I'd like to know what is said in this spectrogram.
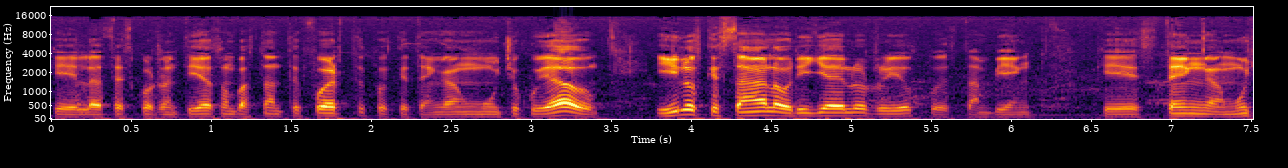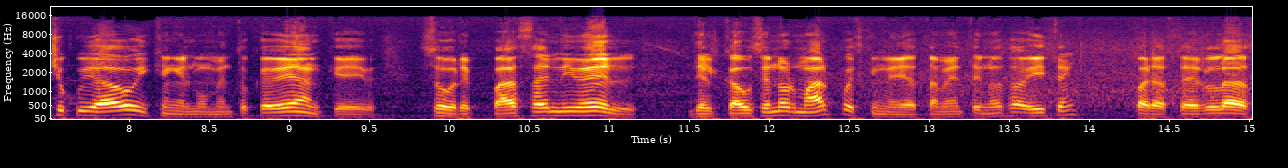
que las escorrentías son bastante fuertes, pues que tengan mucho cuidado. Y los que están a la orilla de los ríos, pues también que tengan mucho cuidado y que en el momento que vean que sobrepasa el nivel del cauce normal, pues que inmediatamente nos avisen para hacer las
